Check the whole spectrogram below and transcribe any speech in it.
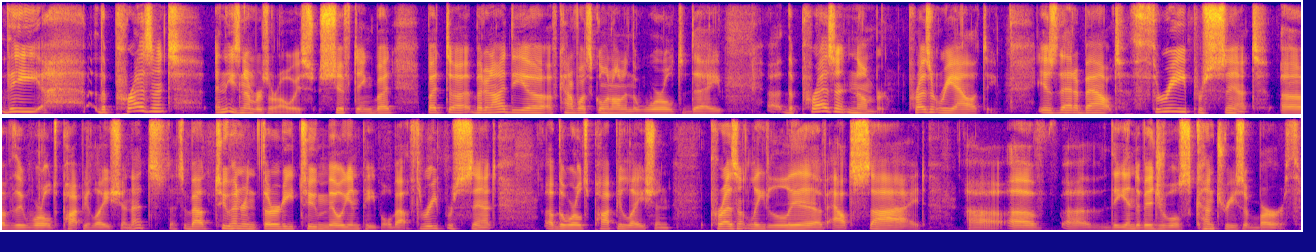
the the present and these numbers are always shifting, but but uh, but an idea of kind of what's going on in the world today. Uh, the present number, present reality, is that about three percent of the world's population. That's that's about 232 million people. About three percent of the world's population presently live outside uh, of uh, the individual's countries of birth.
